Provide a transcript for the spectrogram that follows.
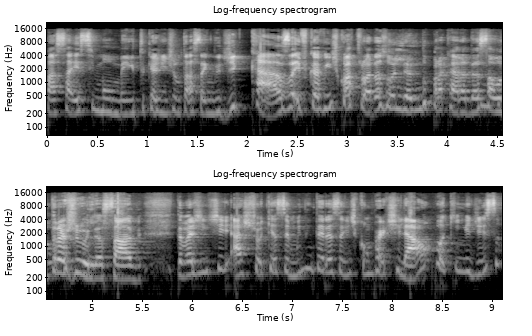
passar esse momento que a gente não tá saindo de casa e ficar 24 horas olhando pra cara dessa outra Júlia, sabe? Então a gente achou que ia ser muito interessante compartilhar um pouquinho disso,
